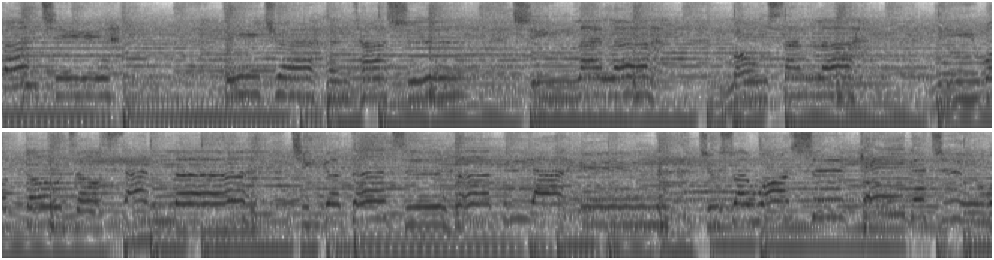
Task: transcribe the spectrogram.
放弃的确很踏实醒来了梦散了。你我都走散了。情歌的词何必押韵？就算我是 K 歌之王，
